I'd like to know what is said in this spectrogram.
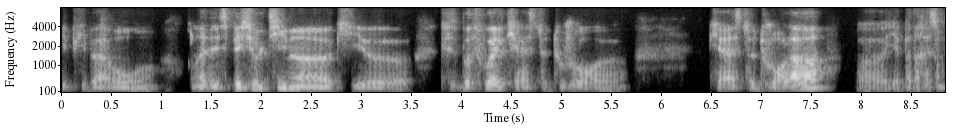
Et puis, bah, on, a des special teams qui, Chris Boswell, qui reste toujours, qui reste toujours là. Il n'y a pas de raison.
